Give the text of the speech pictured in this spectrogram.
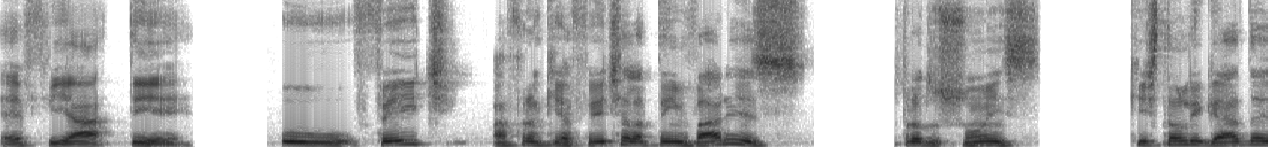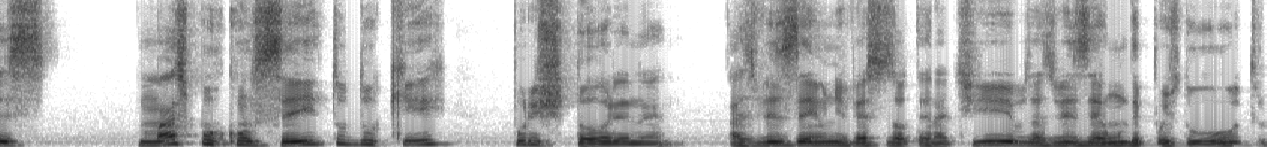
F-A-T-E. O Fate, a franquia Fate, ela tem várias produções que estão ligadas mais por conceito do que por história, né? Às vezes é universos alternativos, às vezes é um depois do outro,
